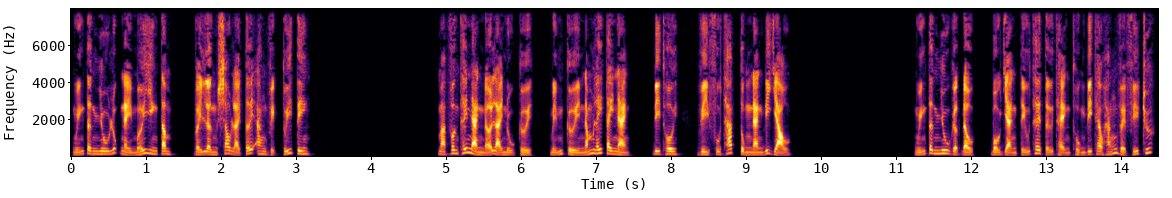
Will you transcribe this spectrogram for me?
Nguyễn Tân Nhu lúc này mới yên tâm, vậy lần sau lại tới ăn việc túy tiên mà Vân thấy nàng nở lại nụ cười, mỉm cười nắm lấy tay nàng, đi thôi, vì phu tháp tùng nàng đi dạo. Nguyễn Tân Nhu gật đầu, bộ dạng tiểu thê tử thẹn thùng đi theo hắn về phía trước.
